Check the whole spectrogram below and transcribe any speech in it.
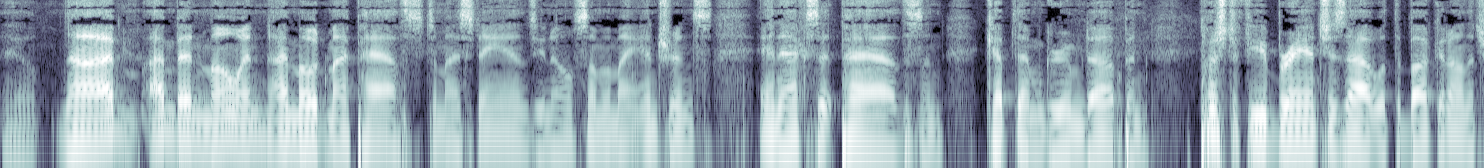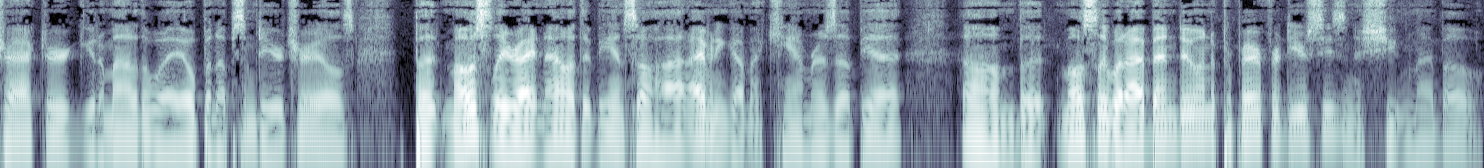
Yeah. No, I've I've been mowing. I mowed my paths to my stands. You know, some of my entrance and exit paths, and kept them groomed up, and pushed a few branches out with the bucket on the tractor, get them out of the way, open up some deer trails. But mostly right now, with it being so hot, I haven't even got my cameras up yet. Um, but mostly, what I've been doing to prepare for deer season is shooting my bow.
